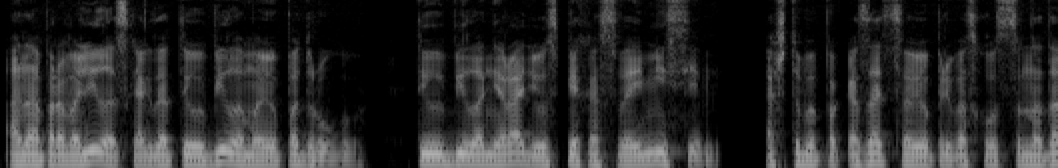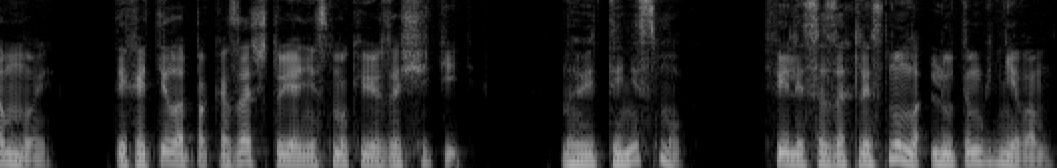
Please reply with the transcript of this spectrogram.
«Она провалилась, когда ты убила мою подругу. Ты убила не ради успеха своей миссии, а чтобы показать свое превосходство надо мной. Ты хотела показать, что я не смог ее защитить. Но ведь ты не смог». Фелиса захлестнула лютым гневом,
